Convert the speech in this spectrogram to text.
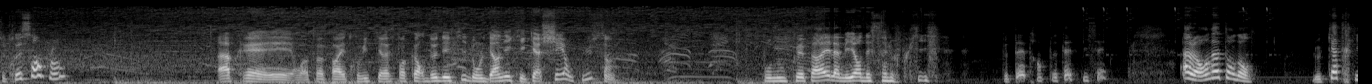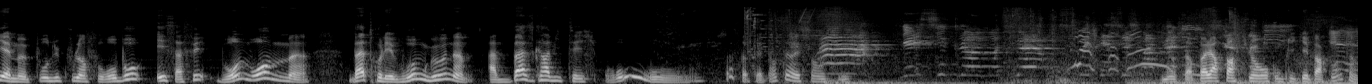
c'est très simple, hein. Après, eh, on va pas parler trop vite, il reste encore deux défis, dont le dernier qui est caché en plus. Pour nous préparer la meilleure des saloperies. peut-être, hein, peut-être, qui sait. Alors, en attendant, le quatrième pour du coup l'info robot, et ça fait vroom vroom Battre les vroom goon à basse gravité. Oh, ça, ça peut être intéressant aussi. Bon, ça a pas l'air particulièrement compliqué par contre.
